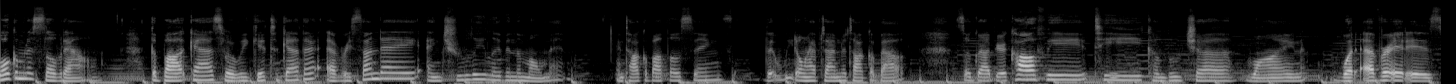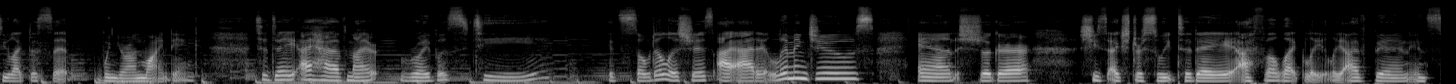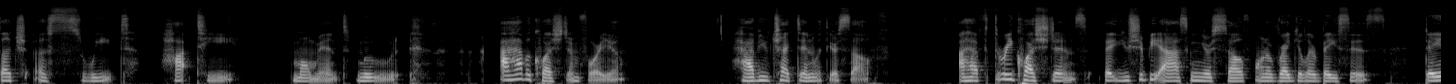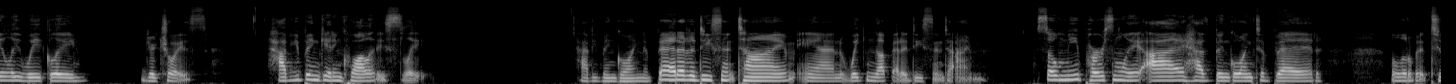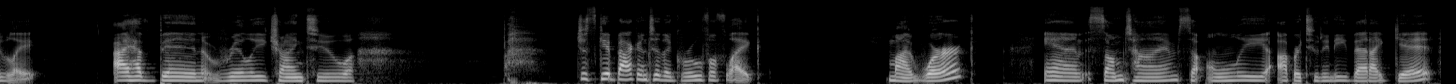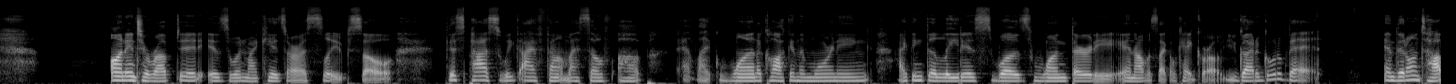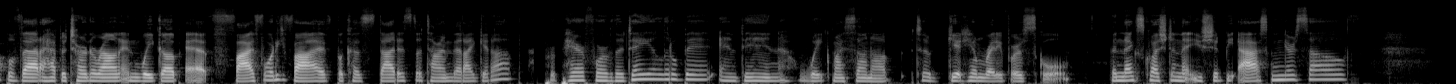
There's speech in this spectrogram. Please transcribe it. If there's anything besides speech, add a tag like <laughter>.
Welcome to Slow Down, the podcast where we get together every Sunday and truly live in the moment and talk about those things that we don't have time to talk about. So grab your coffee, tea, kombucha, wine, whatever it is you like to sip when you're unwinding. Today I have my rooibos tea. It's so delicious. I added lemon juice and sugar she's extra sweet today. I feel like lately I've been in such a sweet hot tea moment mood. <laughs> I have a question for you. Have you checked in with yourself? I have three questions that you should be asking yourself on a regular basis, daily, weekly, your choice. Have you been getting quality sleep? Have you been going to bed at a decent time and waking up at a decent time? So, me personally, I have been going to bed a little bit too late. I have been really trying to <sighs> just get back into the groove of like my work. And sometimes the only opportunity that I get uninterrupted is when my kids are asleep. So, this past week, I found myself up at like one o'clock in the morning. I think the latest was 1.30 and I was like, okay, girl, you gotta go to bed. And then on top of that, I have to turn around and wake up at 5:45 because that is the time that I get up, prepare for the day a little bit, and then wake my son up to get him ready for school. The next question that you should be asking yourself,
